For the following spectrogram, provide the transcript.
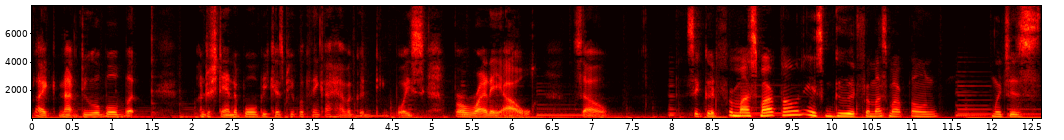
like not doable, but understandable because people think I have a good deep voice for radio. So, is it good for my smartphone? It's good for my smartphone, which is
